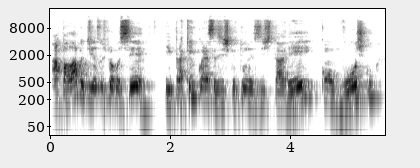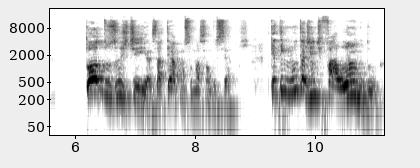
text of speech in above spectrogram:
A palavra de Jesus para você e para quem conhece as Escrituras, estarei convosco todos os dias até a consumação dos séculos. Porque tem muita gente falando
